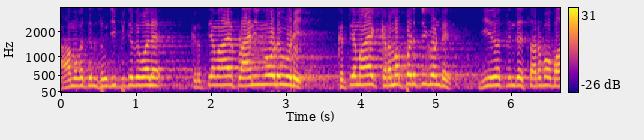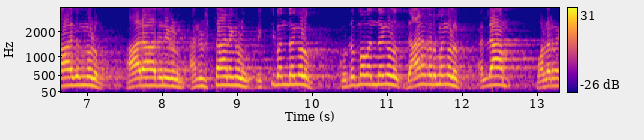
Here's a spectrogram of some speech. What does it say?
ആമുഖത്തിൽ സൂചിപ്പിച്ചതുപോലെ കൃത്യമായ പ്ലാനിങ്ങോടുകൂടി കൃത്യമായ ക്രമപ്പെടുത്തിക്കൊണ്ട് ജീവിതത്തിന്റെ സർവഭാഗങ്ങളും ആരാധനകളും അനുഷ്ഠാനങ്ങളും വ്യക്തിബന്ധങ്ങളും കുടുംബ ബന്ധങ്ങളും ദാനധർമ്മങ്ങളും എല്ലാം വളരെ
